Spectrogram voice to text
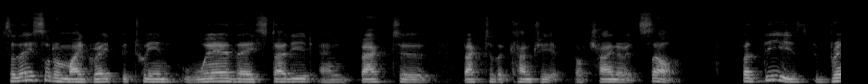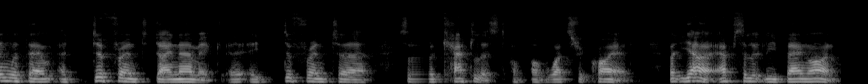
So they sort of migrate between where they studied and back to back to the country of China itself. But these bring with them a different dynamic, a, a different uh, sort of a catalyst of, of what's required. But yeah, absolutely bang on.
